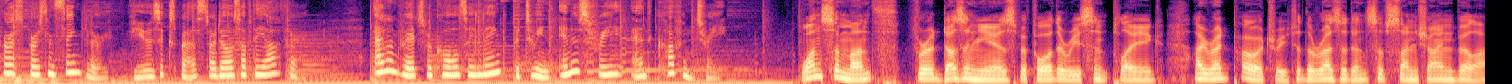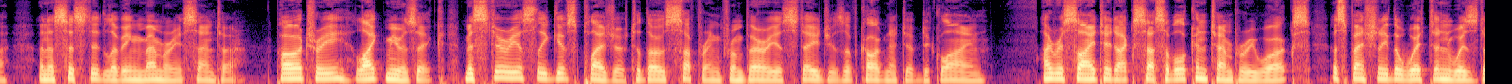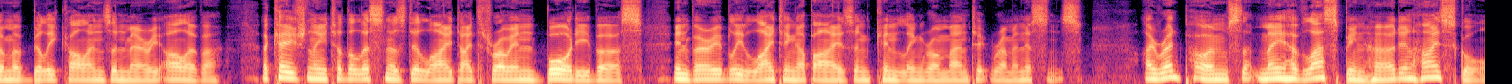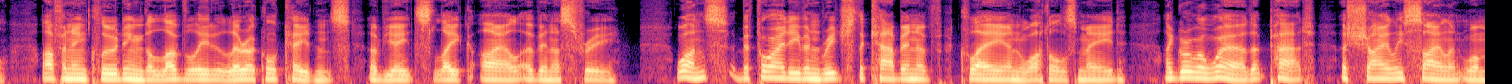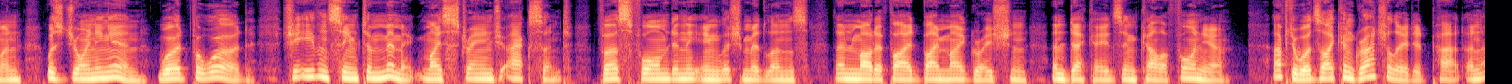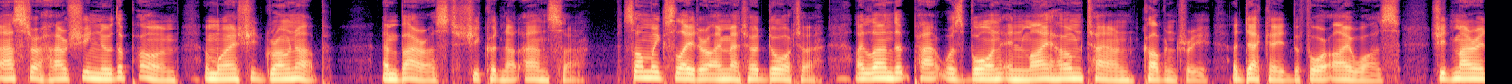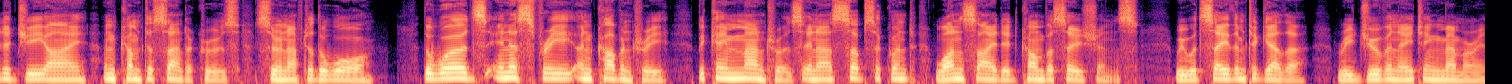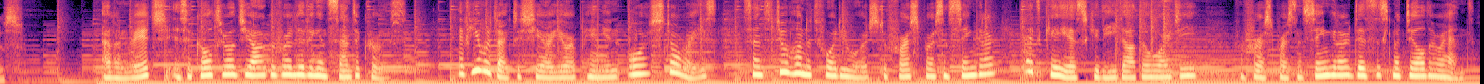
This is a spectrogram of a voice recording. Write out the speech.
First person singular, views expressed are those of the author. Alan Ritch recalls a link between Innisfree and Coventry. Once a month, for a dozen years before the recent plague, I read poetry to the residents of Sunshine Villa, an assisted living memory centre. Poetry, like music, mysteriously gives pleasure to those suffering from various stages of cognitive decline. I recited accessible contemporary works, especially the wit and wisdom of Billy Collins and Mary Oliver. Occasionally, to the listener's delight, I'd throw in bawdy verse, invariably lighting up eyes and kindling romantic reminiscence. I read poems that may have last been heard in high school, often including the lovely lyrical cadence of Yeats' Lake Isle of Innisfree. Once, before I'd even reached the cabin of Clay and Wattles made, I grew aware that Pat, a shyly silent woman, was joining in, word for word. She even seemed to mimic my strange accent, first formed in the English Midlands, then modified by migration and decades in California. Afterwards I congratulated Pat and asked her how she knew the poem and where she'd grown up. Embarrassed, she could not answer. Some weeks later I met her daughter. I learned that Pat was born in my hometown, Coventry, a decade before I was. She'd married a GI and come to Santa Cruz soon after the war. The words Innisfree and Coventry became mantras in our subsequent one sided conversations. We would say them together, rejuvenating memories. Alan Ritch is a cultural geographer living in Santa Cruz. If you would like to share your opinion or stories, send 240 words to first person singular at ksqd.org. For first person singular, this is Matilda Rand.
